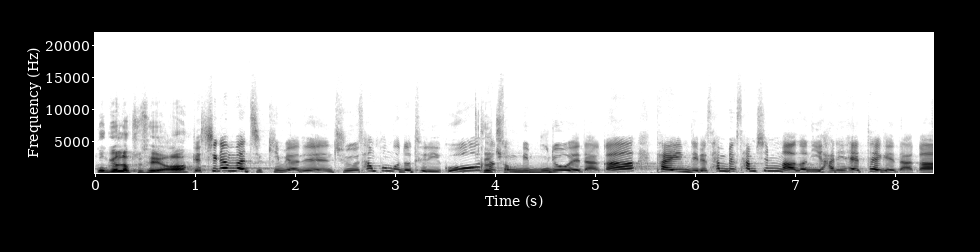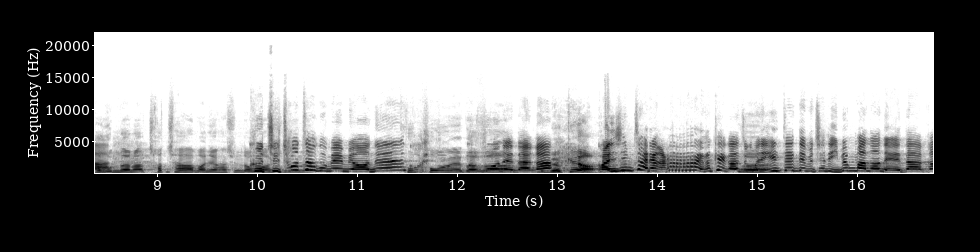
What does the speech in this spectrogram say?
꼭 연락 주세요. 그러니까 시간만 지키면은 주 상품권도 드리고 그렇죠. 탁송비 무료에다가 타임딜에 330만 원 이 할인 혜택에다가 더군다나 첫차 만약 하신다고 그렇지 하시면은 첫차 구매면은 쿠폰에다가, 쿠폰에다가 몇 개야? 관심 차량 아르르 이렇게 해가지고 네. 일대 대비 최대 200만 원에다가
